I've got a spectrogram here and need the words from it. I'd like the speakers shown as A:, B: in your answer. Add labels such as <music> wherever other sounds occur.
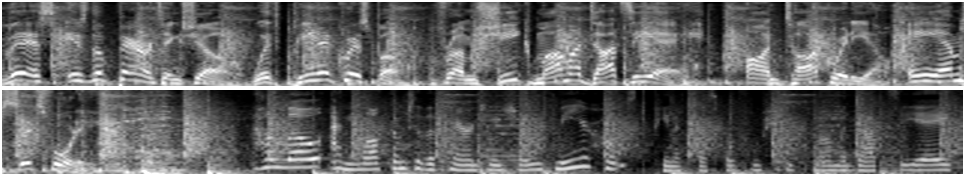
A: This is The Parenting Show with Pina Crispo from chicmama.ca on Talk Radio, AM 640.
B: Hello and welcome to the Parenting Show with me, your host, Pina Crispo from chicmama.ca.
